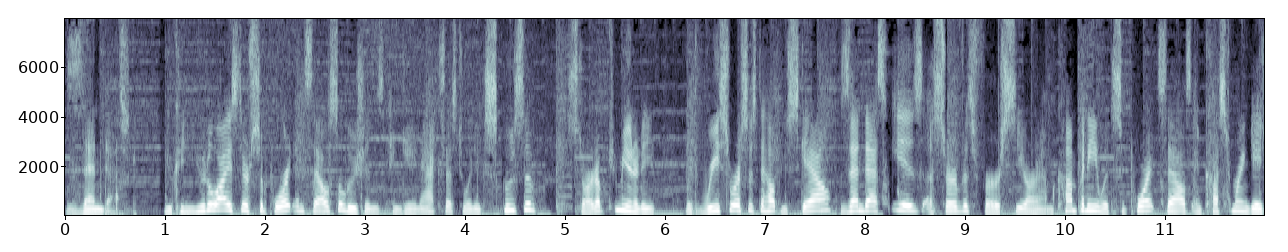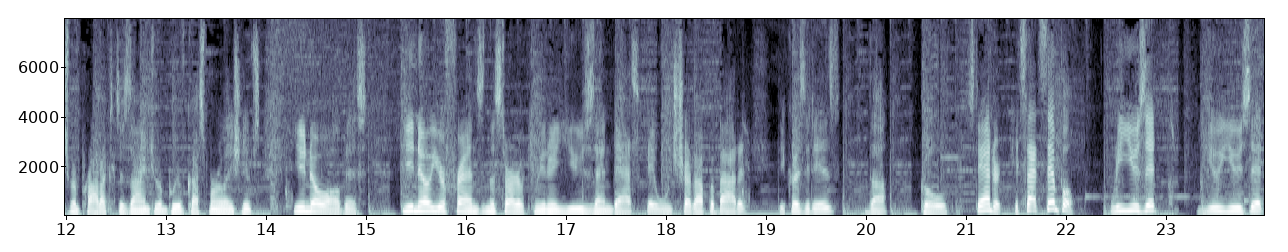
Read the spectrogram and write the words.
Zendesk. You can utilize their support and sales solutions and gain access to an exclusive startup community with resources to help you scale. Zendesk is a service first CRM company with support, sales, and customer engagement products designed to improve customer relationships. You know all this. You know your friends in the startup community use Zendesk. They won't shut up about it because it is the gold standard. It's that simple. We use it, you use it.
